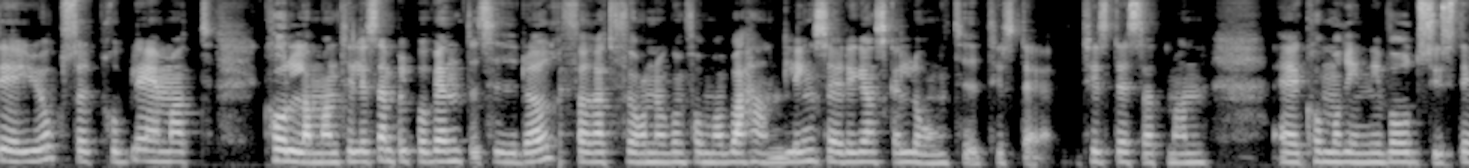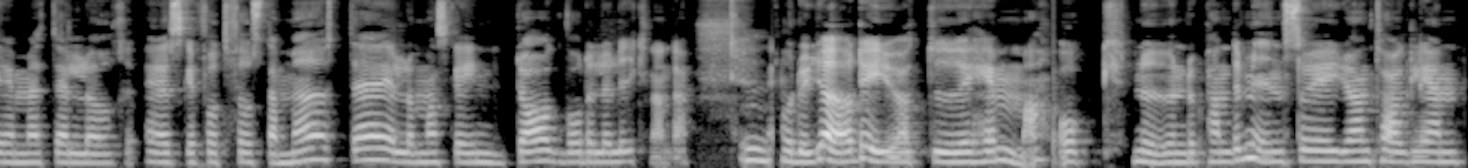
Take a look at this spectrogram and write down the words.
det är ju också ett problem att kollar man till exempel på väntetider för att få någon form av behandling så är det ganska lång tid tills, det, tills dess att man eh, kommer in i vårdsystemet eller eh, ska få ett första möte eller man ska in i dagvård eller liknande. Mm. Och då gör det ju att du är hemma och nu under pandemin så är ju antagligen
